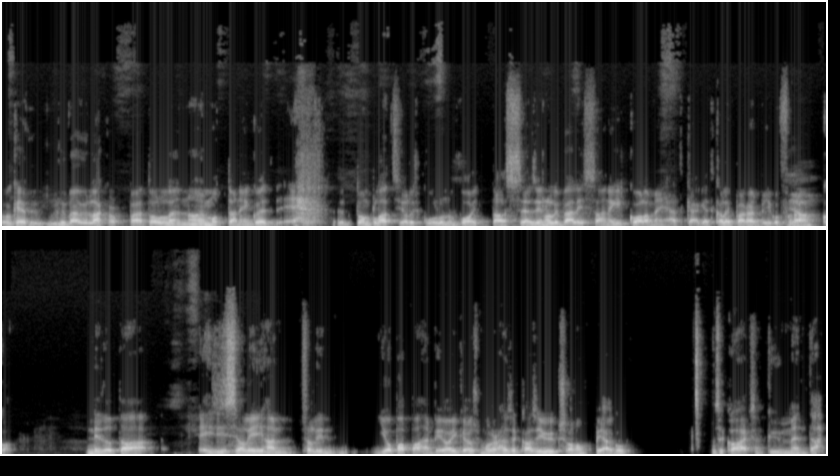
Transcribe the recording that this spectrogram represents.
okei, okay, hy- hyvä yläkroppa ja tolleen noin, mutta niin kuin, et, eh, ton platsi olisi kuulunut voittaa se. Ja siinä oli välissä ainakin kolme jätkää, ketkä oli parempi kuin Franco. Niin tota, ei siis se oli ihan, se oli jopa pahempi oikeusmurha se 81 olympia kuin se 80.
